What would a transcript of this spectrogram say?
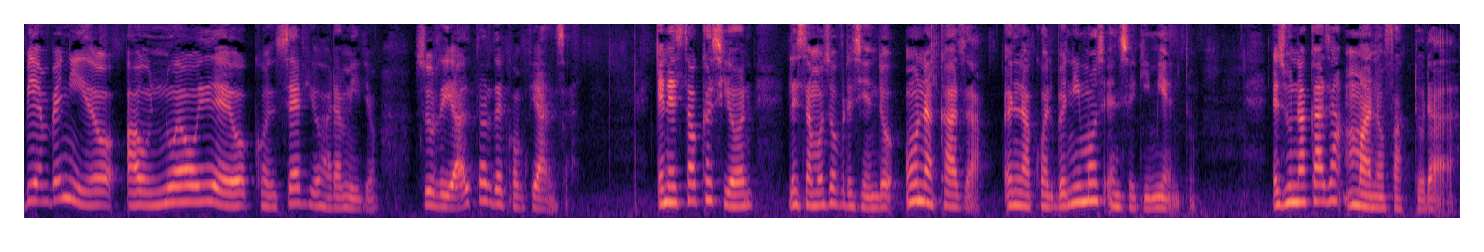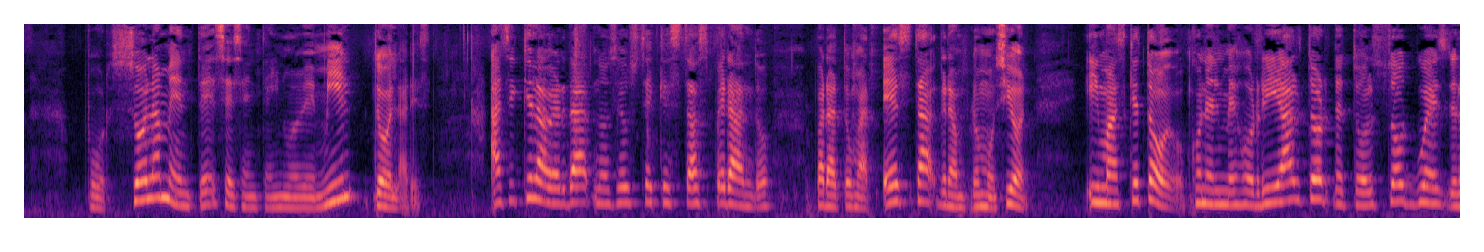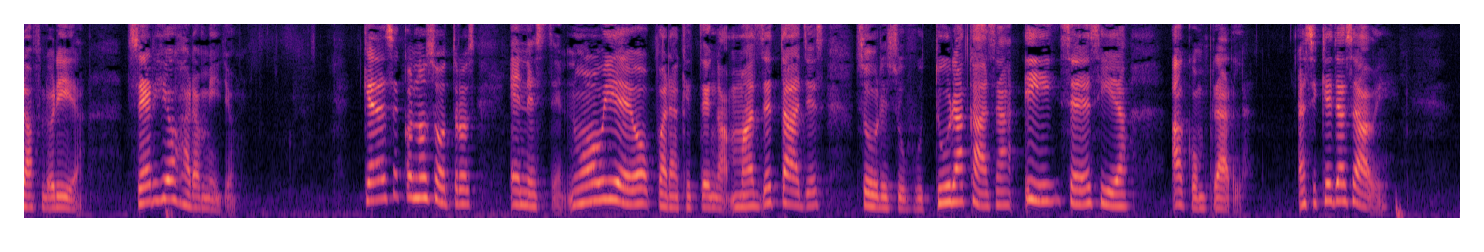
Bienvenido a un nuevo video con Sergio Jaramillo, su realtor de confianza. En esta ocasión le estamos ofreciendo una casa en la cual venimos en seguimiento. Es una casa manufacturada por solamente 69 mil dólares. Así que la verdad no sé usted qué está esperando para tomar esta gran promoción. Y más que todo, con el mejor realtor de todo el Southwest de la Florida. Sergio Jaramillo. Quédese con nosotros en este nuevo video para que tenga más detalles sobre su futura casa y se decida a comprarla. Así que ya sabe,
